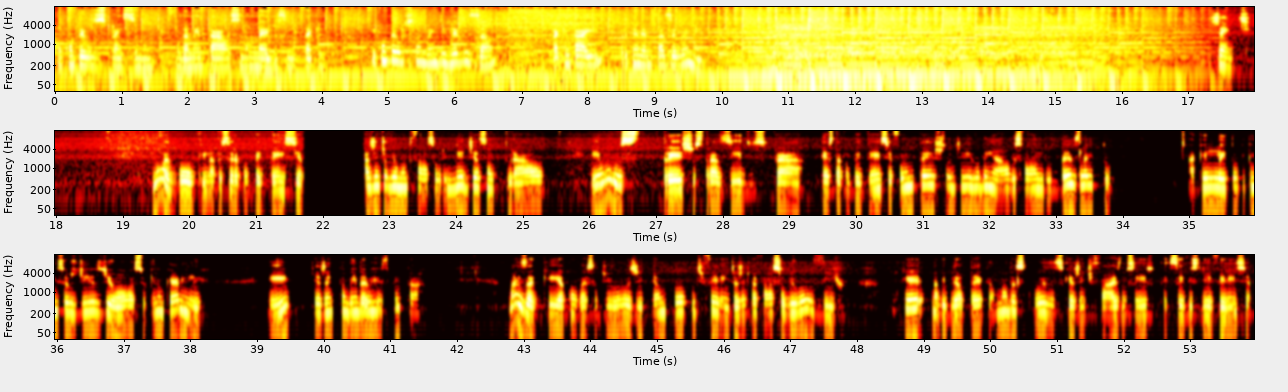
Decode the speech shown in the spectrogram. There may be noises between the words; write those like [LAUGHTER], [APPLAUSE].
com conteúdos para ensino fundamental, ensino médio, ensino técnico e conteúdos também de revisão para quem está aí pretendendo fazer o Enem. Gente, no e-book, na terceira competência, a gente ouviu muito falar sobre mediação cultural e um dos trechos trazidos para esta competência foi um texto de Rubem Alves falando do desleitor. Aquele leitor que tem seus dias de ócio, que não querem ler e que a gente também deve respeitar. Mas aqui a conversa de hoje é um pouco diferente. A gente vai falar sobre o ouvir. Porque na biblioteca, uma das coisas que a gente faz no serviço de referência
